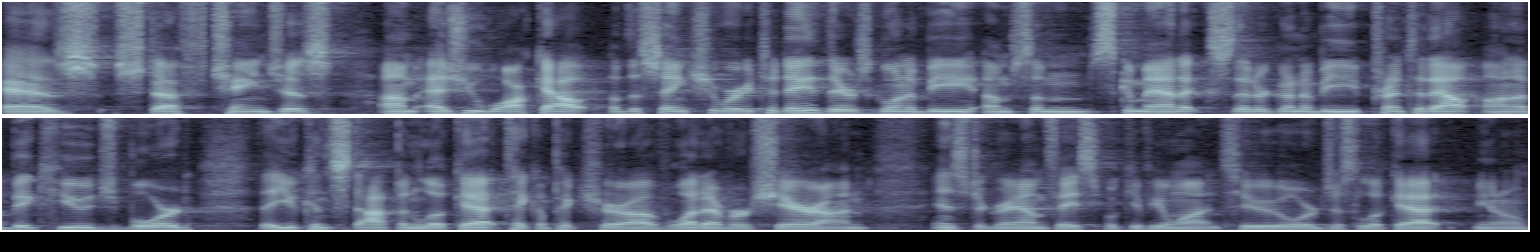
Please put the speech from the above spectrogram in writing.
as stuff changes. Um, as you walk out of the sanctuary today, there's going to be um, some schematics that are going to be printed out on a big, huge board that you can stop and look at, take a picture of, whatever, share on Instagram, Facebook if you want to, or just look at, you know,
